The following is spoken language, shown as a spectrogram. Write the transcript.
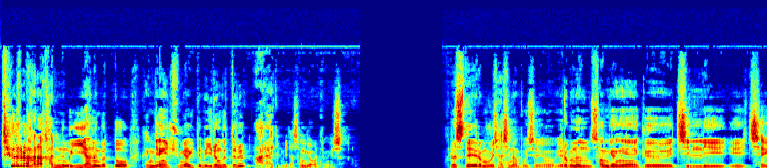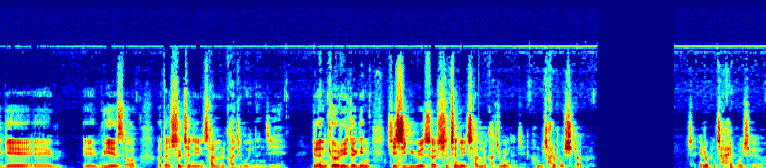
틀을 하나 갖는 거, 이해하는 것도 굉장히 중요하기 때문에 이런 것들을 알아야 됩니다. 성경을 통해서. 그랬을 때 여러분 우리 자신 한번 보세요. 여러분은 성경의 그 진리 체계에 위해서 어떤 실천적인 삶을 가지고 있는지, 이런 교리적인 지식 위해서 실천적인 삶을 가지고 있는지 한번 잘 보시라고요. 자, 여러분 잘 보세요.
